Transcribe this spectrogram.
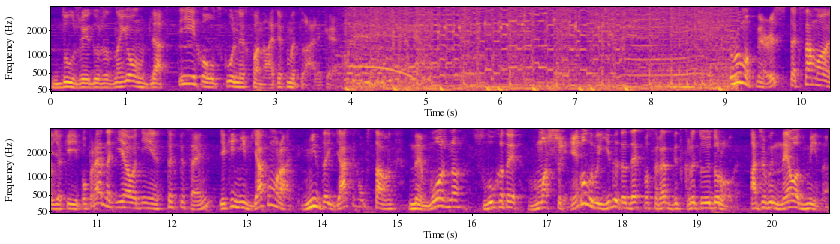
дуже і дуже знайомим для всіх олдскульних фанатів металіки. Room of Mirrors, так само як і попередник, є однією з тих пісень, які ні в якому разі, ні за яких обставин не можна слухати в машині, коли ви їдете десь посеред відкритої дороги. Адже ви неодмінно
